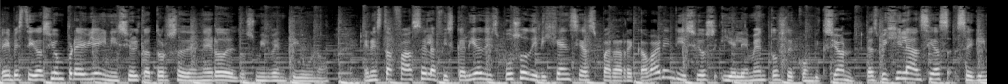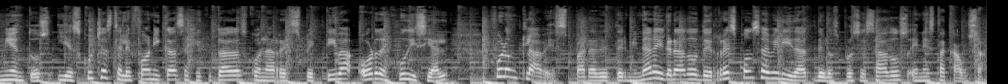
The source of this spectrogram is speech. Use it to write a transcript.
La investigación previa inició el 14 de enero del 2021. En esta fase, la Fiscalía dispuso diligencias para recabar indicios y elementos de convicción. Las vigilancias, seguimientos y escuchas telefónicas ejecutadas con la respectiva orden judicial fueron claves para determinar el grado de responsabilidad de los procesados en esta causa.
